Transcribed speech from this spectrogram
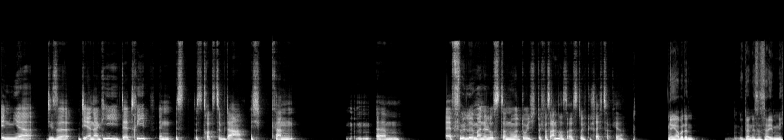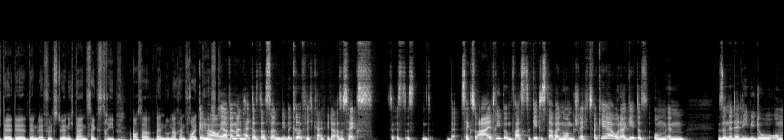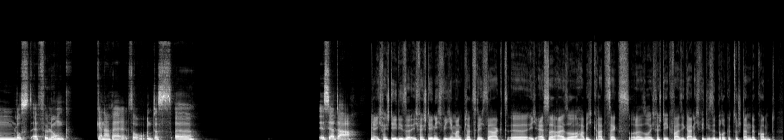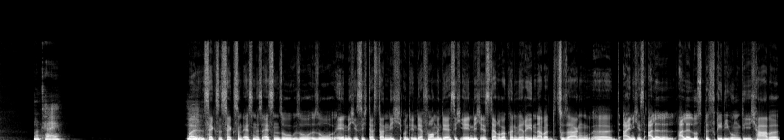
in mir diese die Energie, der Trieb in, ist, ist trotzdem da. Ich kann ähm, erfülle meine Lust dann nur durch, durch was anderes als durch Geschlechtsverkehr. Naja, aber dann, dann ist es ja eben nicht der, der, dann erfüllst du ja nicht deinen Sextrieb, außer wenn du nachher in Freud genau, gehst. Genau, ja, wenn man halt, das, das dann die Begrifflichkeit wieder. Also Sex ist, ist Sexualtrieb umfasst, geht es dabei nur um Geschlechtsverkehr oder geht es um im Sinne der Libido um Lusterfüllung generell so? Und das äh, ist ja da. Ja, ich verstehe diese, ich verstehe nicht, wie jemand plötzlich sagt, äh, ich esse, also habe ich gerade Sex oder so. Ich verstehe quasi gar nicht, wie diese Brücke zustande kommt. Okay. Weil hm. Sex ist Sex und Essen ist Essen. So, so, so ähnlich ist sich das dann nicht. Und in der Form, in der es sich ähnlich ist, darüber können wir reden. Aber zu sagen, äh, eigentlich ist alle, alle Lustbefriedigung, die ich habe,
